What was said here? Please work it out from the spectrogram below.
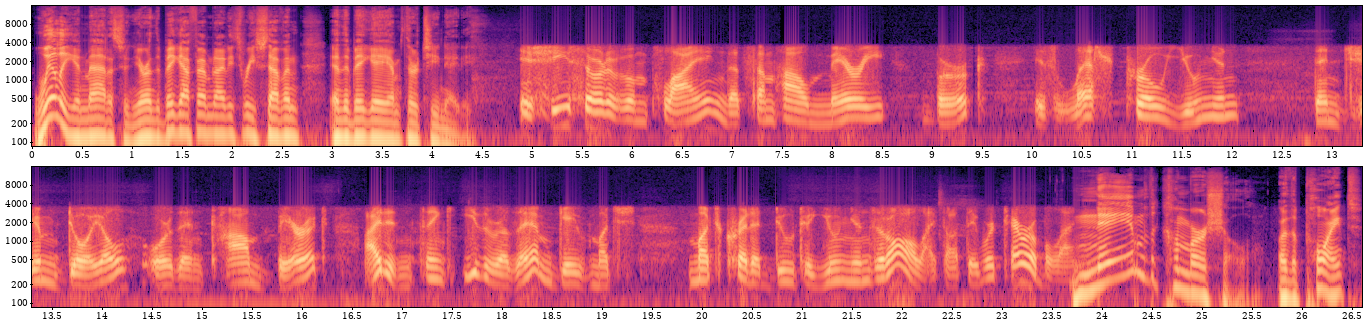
Willie in Madison, you're in the Big FM 93.7 and the Big AM 1380. Is she sort of implying that somehow Mary Burke is less pro union than Jim Doyle or than Tom Barrett? I didn't think either of them gave much much credit due to unions at all. I thought they were terrible at it. Name the commercial or the point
